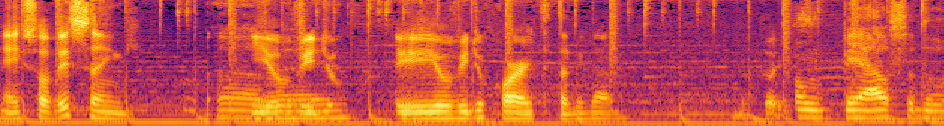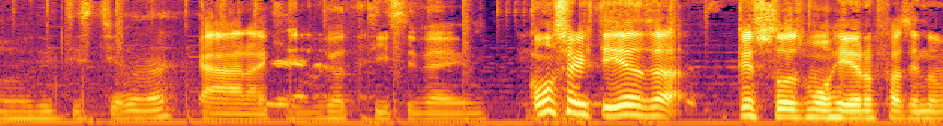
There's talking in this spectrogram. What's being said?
E aí só vê sangue. e o vídeo. E o vídeo corta, tá ligado? Depois. Um pedaço do, do intestino, né? Caraca, que idiotice, velho. Com certeza, pessoas morreram fazendo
